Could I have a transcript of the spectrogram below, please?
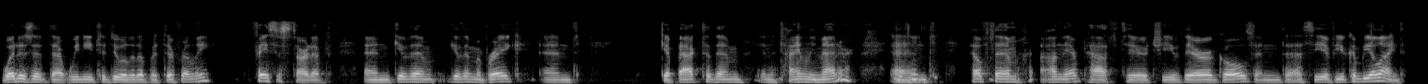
what is it that we need to do a little bit differently, face a startup and give them give them a break and get back to them in a timely manner and help them on their path to achieve their goals and uh, see if you can be aligned.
